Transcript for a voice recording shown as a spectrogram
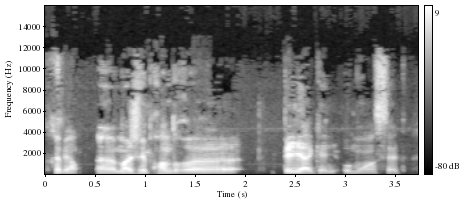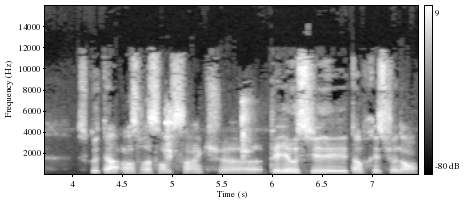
Très bien. Euh, moi, je vais prendre euh, Peya gagne au moins un 7. Parce que tu as 1,65. Euh, Peya aussi est impressionnant.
